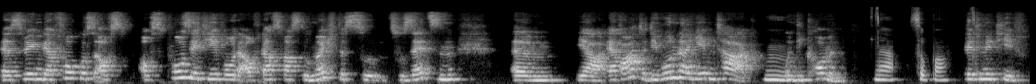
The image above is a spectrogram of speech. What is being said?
deswegen der Fokus aufs, aufs Positive oder auf das, was du möchtest, zu, zu setzen, ähm, ja, erwarte die Wunder jeden Tag mhm. und die kommen. Ja, super. Definitiv.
